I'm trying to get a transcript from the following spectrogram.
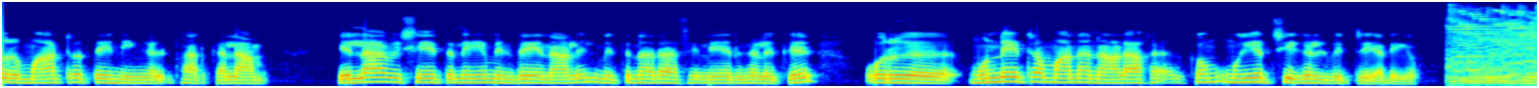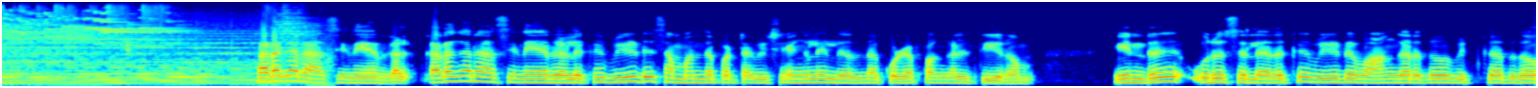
ஒரு மாற்றத்தை நீங்கள் பார்க்கலாம். எல்லா விஷயத்திலையும் இன்றைய நாளில் மிதுன ராசி ஒரு முன்னேற்றமான நாளாக இருக்கும். முயற்சிகள் வெற்றி அடையும் கடகராசி நேர்கள் கடகராசி நேர்களுக்கு வீடு சம்பந்தப்பட்ட விஷயங்களில் இருந்த குழப்பங்கள் தீரும். இன்று ஒரு சிலருக்கு வீடு வாங்குறதோ விற்கிறதோ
